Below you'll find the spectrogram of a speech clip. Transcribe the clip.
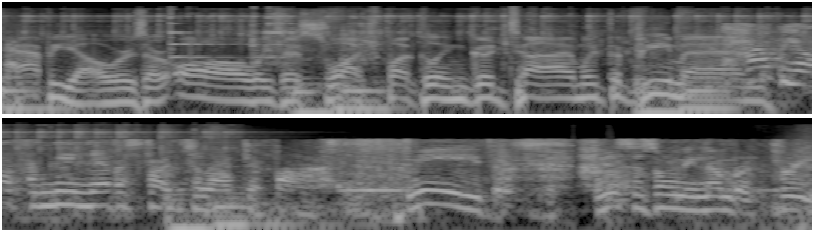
Happy hours are always a swashbuckling good time with the P-Man. Happy hour for me never starts till after five. Me either. This is only number three.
